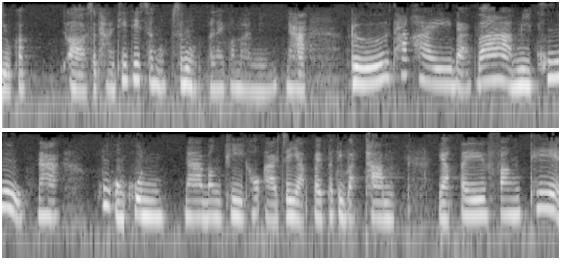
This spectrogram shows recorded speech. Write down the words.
อยู่กับสถานที่ที่สงบสงบอะไรประมาณนี้นะคะหรือถ้าใครแบบว่ามีคู่นะคะคู่ของคุณ นะบางทีเขาอาจจะอยากไปปฏิบัติธรรม อยากไปฟังเทศ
